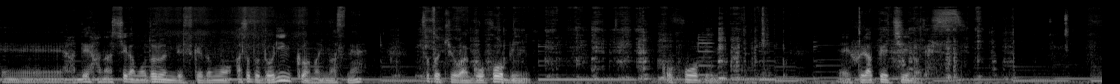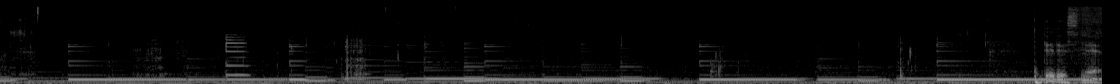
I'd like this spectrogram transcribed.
えー、で話が戻るんですけどもあちょっとドリンクを飲みますね。ちょっと今日はご褒美にご褒美に、えー、フラペチーノです。でですね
